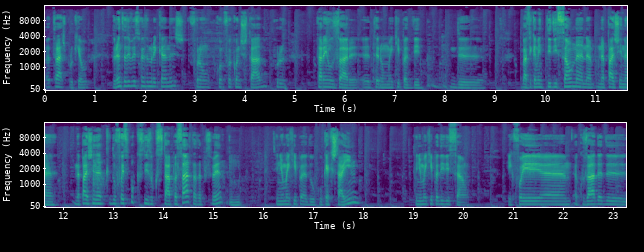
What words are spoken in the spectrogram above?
atrás, porque ele, durante as eleições americanas, foram, foi contestado por estarem a usar, eh, ter uma equipa de, de basicamente de edição na, na, na página na página do Facebook que se diz o que se está a passar, estás a perceber? Tinha uma equipa do o que é que está indo, tinha uma equipa de edição e que foi eh, acusada de,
